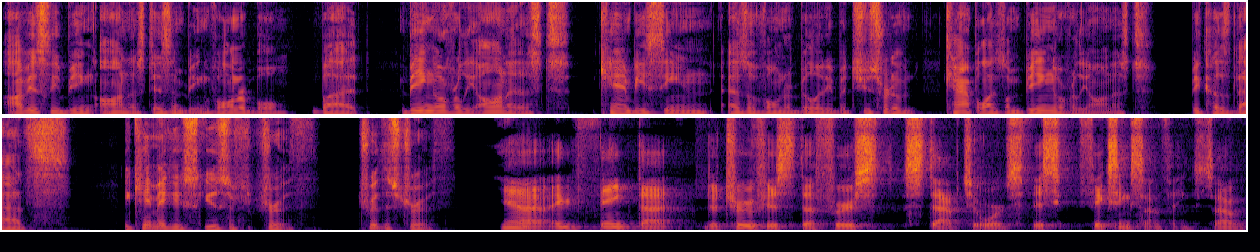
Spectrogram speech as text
obviously being honest isn't being vulnerable but being overly honest can be seen as a vulnerability but you sort of capitalize on being overly honest because that's you can't make excuses for truth. Truth is truth. Yeah, I think that the truth is the first step towards fixing something. So,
